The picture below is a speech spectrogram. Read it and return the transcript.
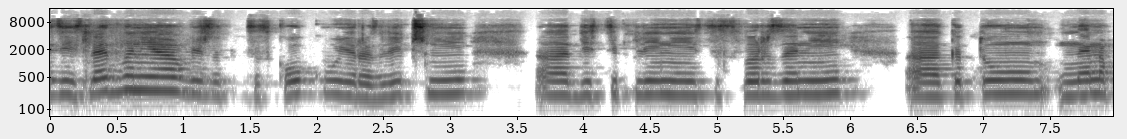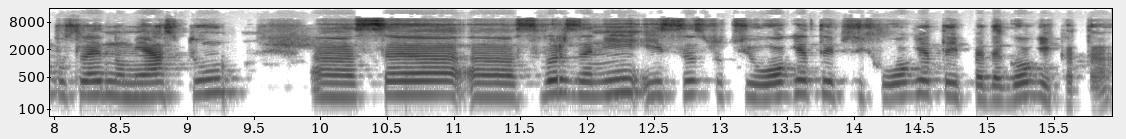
тези изследвания, виждате с колко и различни а, дисциплини са свързани, а, като не на последно място а, са а, свързани и с социологията, и психологията, и педагогиката,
